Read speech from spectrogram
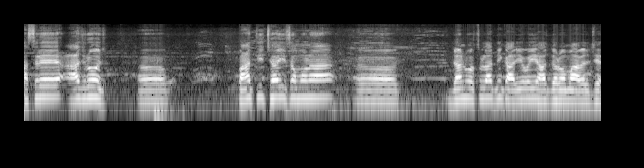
આશરે આજ રોજ પાંચથી છ ઈસમોના દંડ વસૂલાતની કાર્યવાહી હાથ ધરવામાં આવેલ છે.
